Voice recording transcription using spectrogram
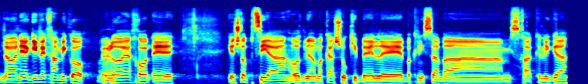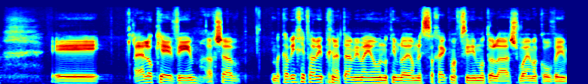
לא, אני אגיד לך, מיקו, כן. הוא לא יכול... אה, יש לו פציעה עוד מהמכה שהוא קיבל אה, בכניסה במשחק ליגה. אה, היה לו כאבים, עכשיו, מכבי חיפה מבחינתם, אם היו נותנים לו היום לשחק, מפסידים אותו לשבועיים הקרובים.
